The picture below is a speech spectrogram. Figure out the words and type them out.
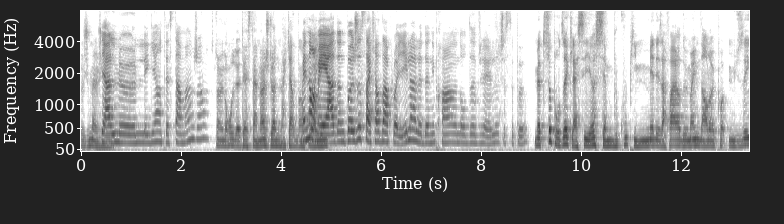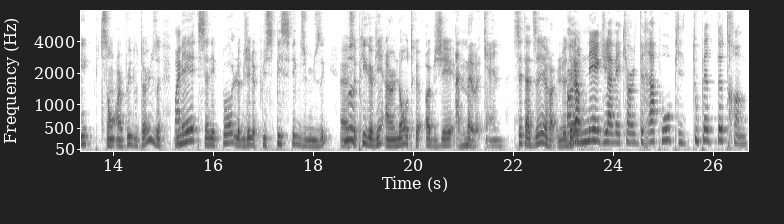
J'imagine. Puis elle le légué en testament, genre. C'est un drôle de testament, je donne ma carte d'employé. Mais non, mais elle donne pas juste sa carte d'employé, là. Elle a donné prendre d'autres objets, là, je sais pas. Mais tout ça pour dire que la CIA s'aime beaucoup puis met des affaires d'eux-mêmes dans leur propre musée qui sont un peu douteuses. Mais ce n'est pas l'objet le plus spécifique du musée. Euh, ce prix revient à un autre objet American. C'est-à-dire le drapeau. Un aigle avec un drapeau puis le toupette de Trump.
